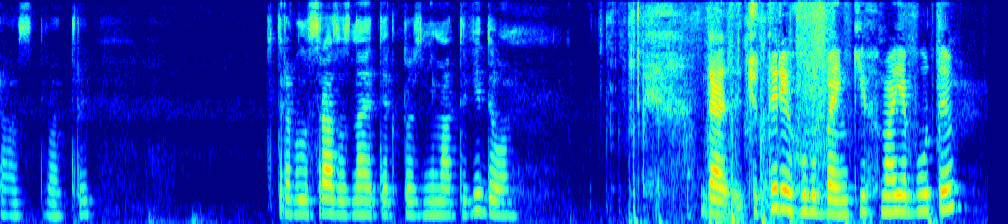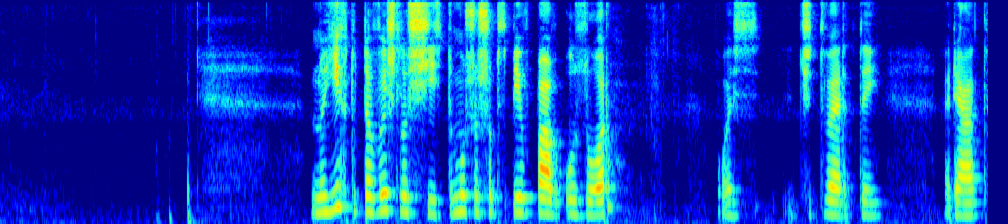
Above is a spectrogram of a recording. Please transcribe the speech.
Раз, два, три. Треба було сразу, знаєте, як то знімати відео. Да, чотири голубеньких має бути. Ну, їх тут вийшло шість, тому що, щоб співпав узор. Ось четвертий ряд,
